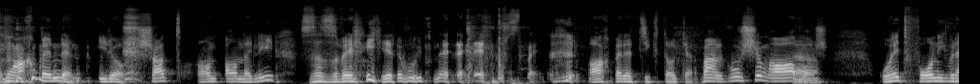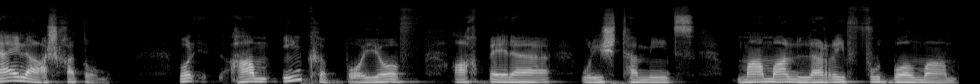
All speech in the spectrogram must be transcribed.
ու աղբերն էլ իրոք շատ անպանելի զզվելի երևույթներ են ներկուսնել։ Աղբերը TikToker, բան ոչմ ահավոր։ Ու այդ ֆոնի վրա էլ է աշխատում որ համ ինքը բոյով աղբերը ուրիշ թմից մաման լրի ֆուտբոլ մամ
